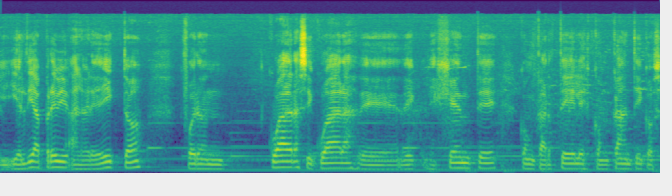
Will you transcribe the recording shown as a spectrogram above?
Y, el día previo al veredicto fueron cuadras y cuadras de, gente con carteles, con cánticos.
